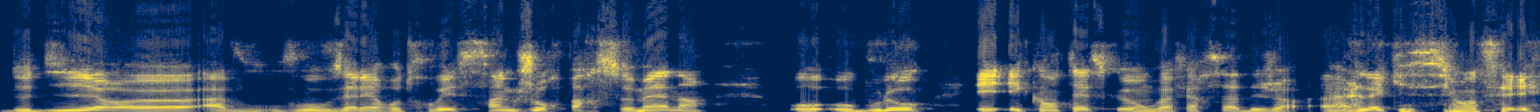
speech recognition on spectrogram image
de dire euh, ah, vous, vous, allez retrouver cinq jours par semaine au, boulot. Et, quand est-ce qu'on va faire ça déjà? La question c'est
